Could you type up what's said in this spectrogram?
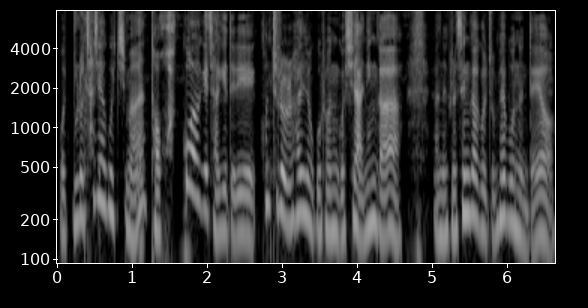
뭐 물론 차지하고 있지만 더 확고하게 자기들이 컨트롤을 하려고 그러는 것이 아닌가라는 그런 생각을 좀 해보는데요.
